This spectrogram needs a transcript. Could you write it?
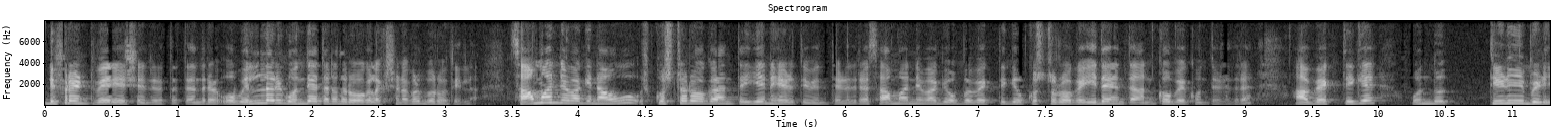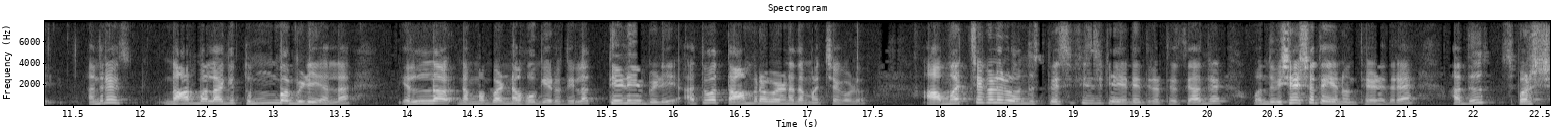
ಡಿಫ್ರೆಂಟ್ ವೇರಿಯೇಷನ್ ಇರ್ತದೆ. ಅಂದರೆ ಎಲ್ಲರಿಗೂ ಒಂದೇ ಥರದ ರೋಗ ಲಕ್ಷಣಗಳು ಬರುವುದಿಲ್ಲ. ಸಾಮಾನ್ಯವಾಗಿ ನಾವು ಕುಷ್ಠರೋಗ ಅಂತ ಏನು ಹೇಳ್ತೀವಿ ಅಂತ ಹೇಳಿದರೆ, ಸಾಮಾನ್ಯವಾಗಿ ಒಬ್ಬ ವ್ಯಕ್ತಿಗೆ ಕುಷ್ಠರೋಗ ಇದೆ ಅಂತ ಅನ್ಕೋಬೇಕು ಅಂತ ಹೇಳಿದರೆ, ಆ ವ್ಯಕ್ತಿಗೆ ಒಂದು ತಿಳಿ ಬಿಳಿ, ಅಂದರೆ ನಾರ್ಮಲ್ ಆಗಿ ತುಂಬ ಬಿಳಿ ಅಲ್ಲ ಎಲ್ಲ ನಮ್ಮ ಬಣ್ಣ ಹೋಗಿರೋದಿಲ್ಲ ತಿಳಿ ಬಿಳಿ ಅಥವಾ ತಾಮ್ರವರ್ಣದ ಮಚ್ಚೆಗಳು. ಆ ಮಚ್ಚೆಗಳಲ್ಲಿ ಒಂದು ಸ್ಪೆಸಿಫಿಸಿಟಿ ಏನಿರುತ್ತೆ ಅಂದರೆ ಒಂದು ವಿಶೇಷತೆ ಏನು ಅಂತ ಹೇಳಿದ್ರೆ ಅದು ಸ್ಪರ್ಶ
